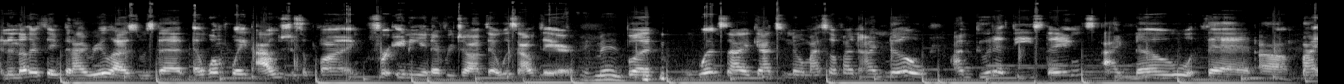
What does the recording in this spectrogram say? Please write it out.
And another thing that I realized was that at one point I was just applying for any and every job that was out there. Amen. But once I got to know myself, I, I know I'm good at these things. I know that um, my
